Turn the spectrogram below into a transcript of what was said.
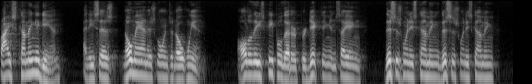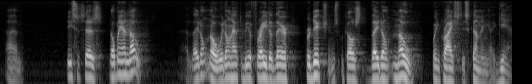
Christ coming again, and he says, No man is going to know when. All of these people that are predicting and saying, This is when he's coming, this is when he's coming, um, Jesus says, No man knows. They don't know. We don't have to be afraid of their predictions because they don't know when Christ is coming again.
